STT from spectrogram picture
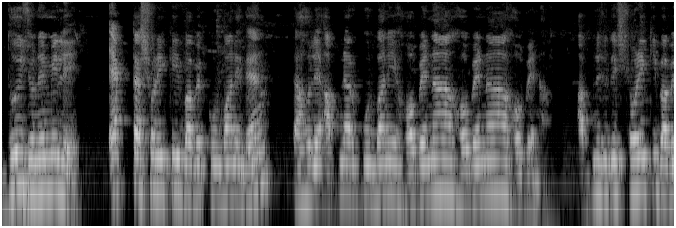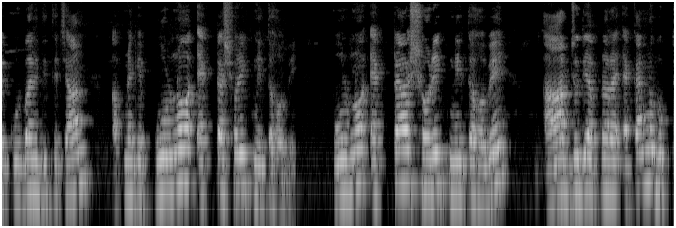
দুইজনে মিলে একটা শরিকি ভাবে কুরবানি দেন, তাহলে আপনার কুরবানি হবে না হবে না হবে না। আপনি যদি শরিকি ভাবে কুরবানি দিতে চান, আপনাকে পূর্ণ একটা শরিক নিতে হবে। পূর্ণ একটা শরিক নিতে হবে। আর যদি আপনারা একান্নভুক্ত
